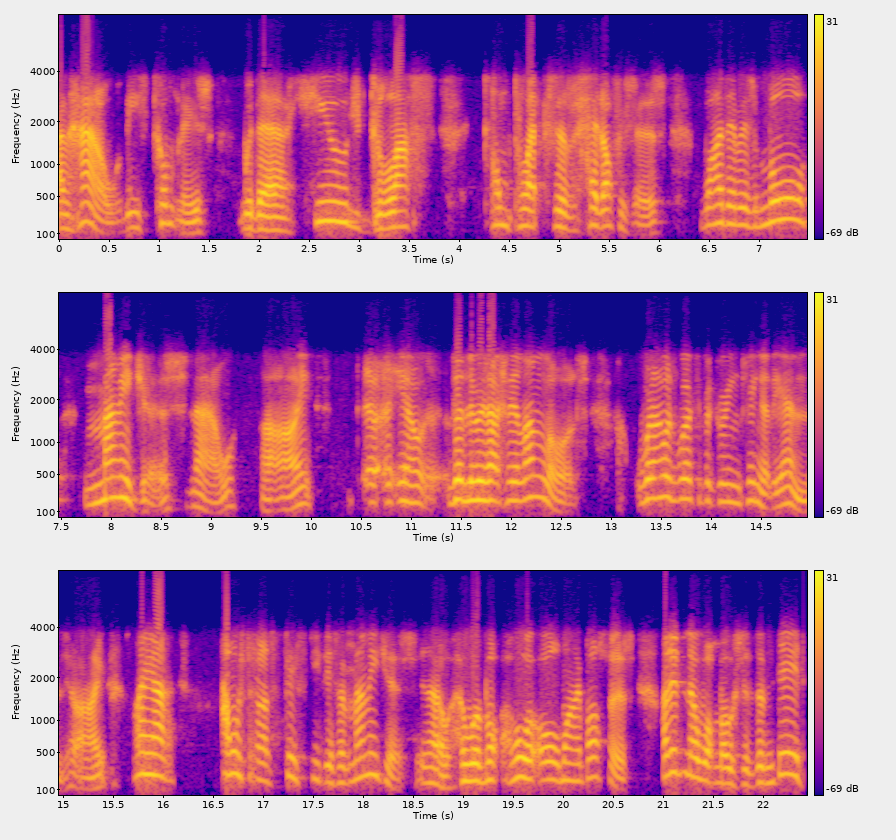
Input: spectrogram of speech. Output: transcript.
and how these companies, with their huge glass complex of head offices, why there is more managers now, uh, you know, than there is actually landlords. When I was working for Greene King at the end, right, I had I must have had 50 different managers, you know, who were, who were all my bosses. I didn't know what most of them did.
